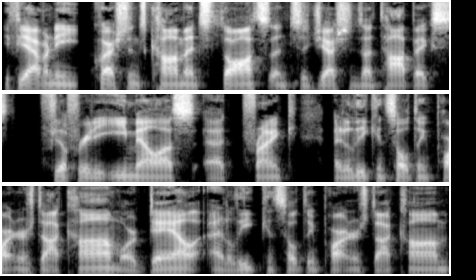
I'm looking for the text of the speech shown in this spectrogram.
If you have any questions, comments, thoughts, and suggestions on topics, feel free to email us at frank at eliteconsultingpartners.com or dale at eliteconsultingpartners.com.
